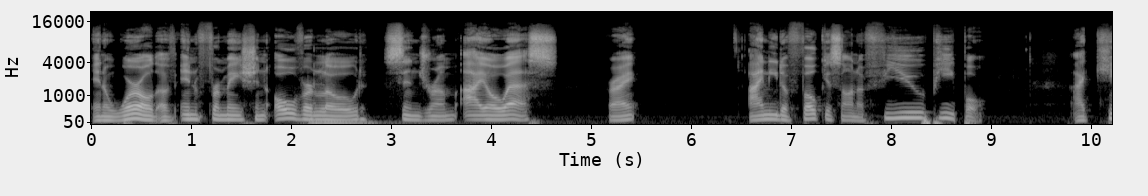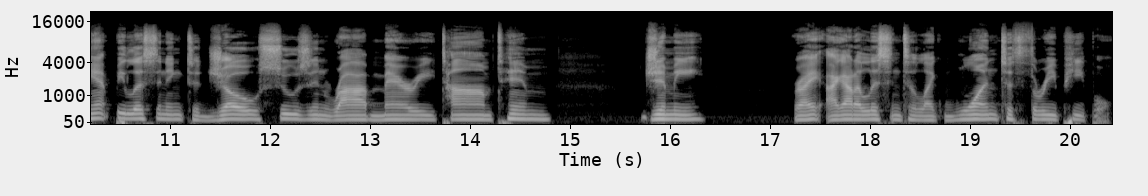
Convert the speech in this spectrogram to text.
in a world of information overload syndrome, IOS, right? I need to focus on a few people. I can't be listening to Joe, Susan, Rob, Mary, Tom, Tim, Jimmy, right? I got to listen to like one to three people,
